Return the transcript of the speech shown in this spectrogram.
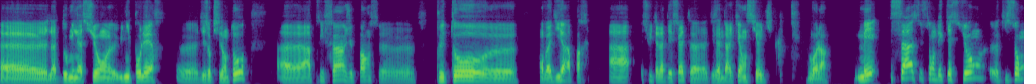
la domination unipolaire des Occidentaux a pris fin, je pense, plutôt, on va dire, à, à, suite à la défaite des Américains en Syrie. Voilà. Mais ça, ce sont des questions qui sont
